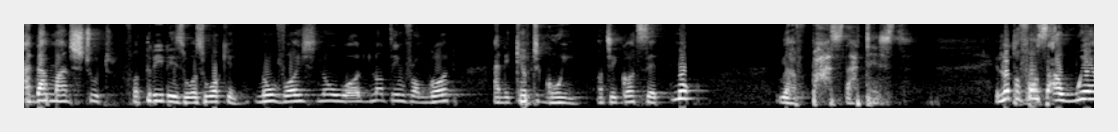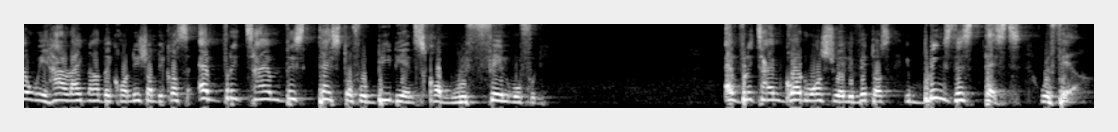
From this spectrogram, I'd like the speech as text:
And that man stood for three days, was walking. No voice, no word, nothing from God. And he kept going until God said, No, you have passed that test. A lot of us are where we are right now, the condition, because every time this test of obedience come, we fail woefully. Every time God wants to elevate us, He brings this test, we fail.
